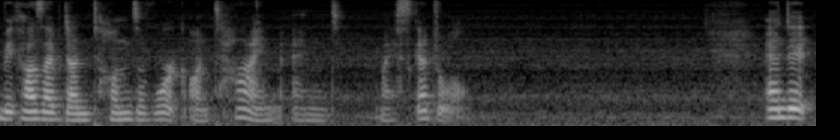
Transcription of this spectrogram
because I've done tons of work on time and my schedule. And it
